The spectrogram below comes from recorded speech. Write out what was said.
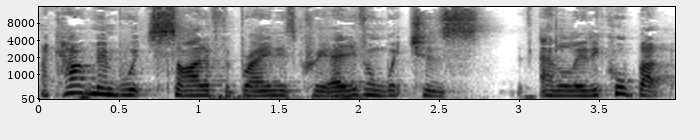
I can't remember which side of the brain is creative and which is analytical, but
